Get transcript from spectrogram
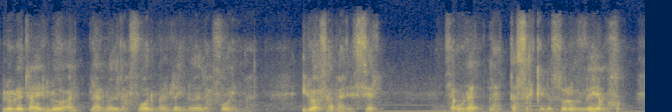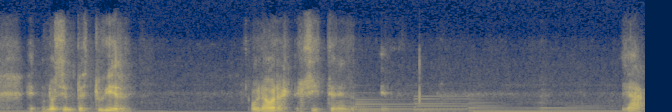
logra traerlo al plano de la forma, al reino de la forma, y lo hace aparecer. Las tazas que nosotros vemos no siempre estuvieron. Bueno, ahora existen ya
